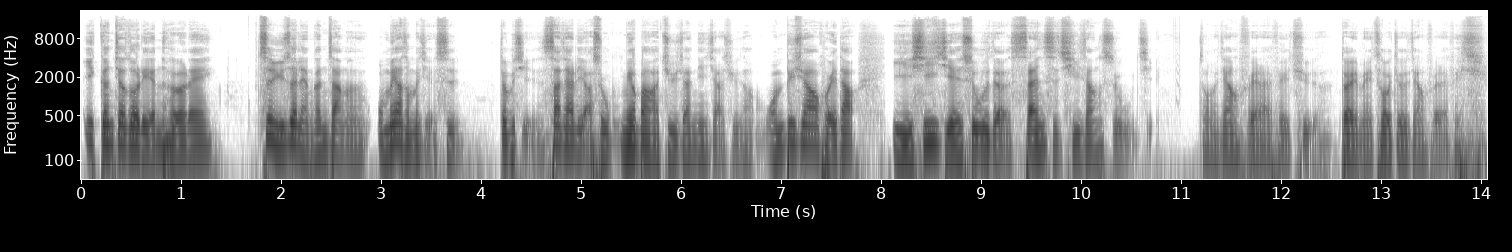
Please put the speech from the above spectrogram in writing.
一根叫做联合嘞？至于这两根杖啊，我们要怎么解释？对不起，撒加利亚书没有办法继续再念下去了，我们必须要回到以西结书的三十七章十五节。怎么这样飞来飞去的？对，没错，就是这样飞来飞去。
